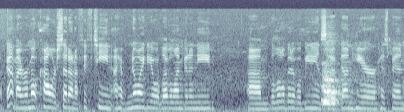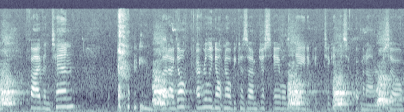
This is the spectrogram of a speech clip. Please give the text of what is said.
I've got my remote collar set on a 15. I have no idea what level I'm going to need. Um, the little bit of obedience that I've done here has been 5 and 10. But I don't, I really don't know because I'm just able today to get, to get this equipment on her. So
